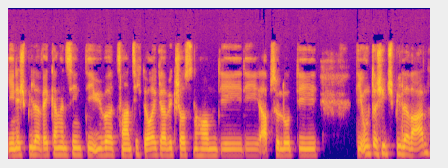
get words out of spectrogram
jene Spieler weggegangen sind, die über 20 Tore, glaube ich, geschossen haben, die, die absolut die, die Unterschiedsspieler waren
